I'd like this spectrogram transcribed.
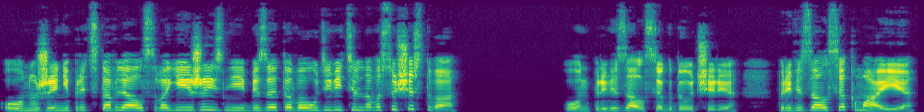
он уже не представлял своей жизни без этого удивительного существа. Он привязался к дочери, привязался к Майе.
